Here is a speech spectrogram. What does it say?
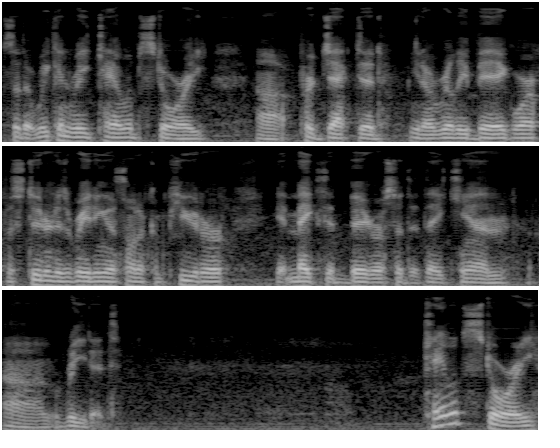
so that we can read Caleb's story uh, projected, you know, really big. Or if a student is reading this on a computer, it makes it bigger so that they can uh, read it. Caleb's story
